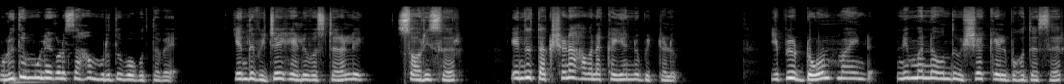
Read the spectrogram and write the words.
ಉಳಿದ ಮೂಳೆಗಳು ಸಹ ಮುರಿದು ಹೋಗುತ್ತವೆ ಎಂದು ವಿಜಯ್ ಹೇಳುವಷ್ಟರಲ್ಲಿ, ಸಾರಿ ಸರ್, ಎಂದು ತಕ್ಷಣ ಅವನ ಕೈಯನ್ನು ಬಿಟ್ಟಳು. ಇಫ್ ಯು ಡೋಂಟ್ ಮೈಂಡ್, ನಿಮ್ಮನ್ನು ಒಂದು ವಿಷಯ ಕೇಳಬಹುದಾ ಸರ್?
